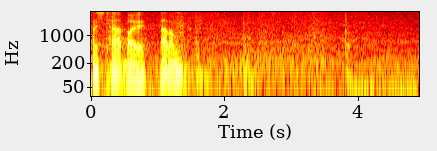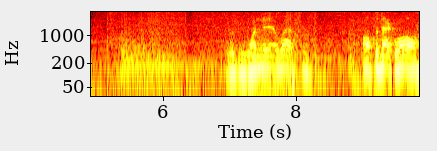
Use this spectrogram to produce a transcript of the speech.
Nice tap by Adam. With one minute left from off the back wall.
